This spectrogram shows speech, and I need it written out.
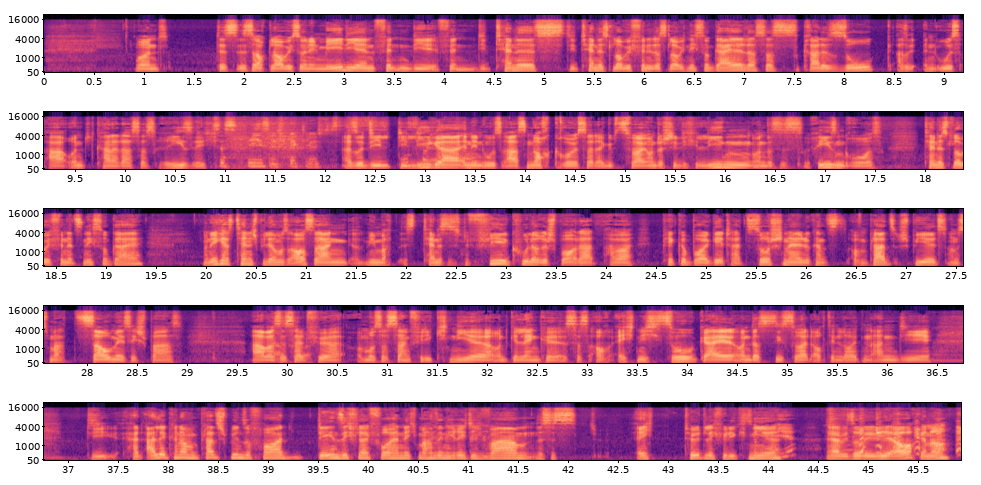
Und das ist auch, glaube ich, so in den Medien finden die, finden die Tennis, die Tennislobby findet das, glaube ich, nicht so geil, dass das gerade so, also in USA und Kanada ist das riesig. Das ist riesig, wirklich. Also die, die Liga in den USA ist noch größer. Da gibt es zwei unterschiedliche Ligen und das ist riesengroß. Tennislobby findet es nicht so geil. Und ich als Tennisspieler muss auch sagen, mir macht Tennis ist eine viel coolere Sportart, aber Pickleball geht halt so schnell. Du kannst auf dem Platz spielst und es macht saumäßig Spaß. Aber es ist halt für, man muss auch sagen, für die Knie und Gelenke ist das auch echt nicht so geil. Und das siehst du halt auch den Leuten an, die, die halt alle können auf dem Platz spielen sofort, dehnen sich vielleicht vorher nicht, machen sie nicht richtig warm. Es ist echt tödlich für die Knie. wie wir? ja, wieso wie wir auch, genau.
